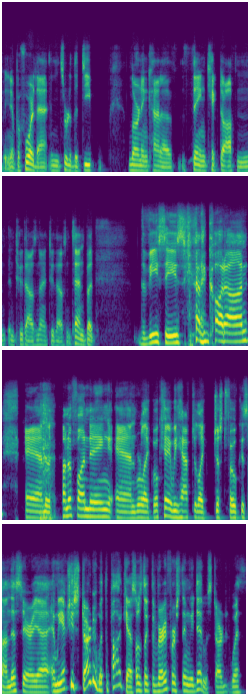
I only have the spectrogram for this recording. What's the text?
you know, before that, and sort of the deep learning kind of thing kicked off in, in 2009, 2010. But the VCs kind of caught on and a ton of funding. And we're like, okay, we have to like just focus on this area. And we actually started with the podcast. I was like the very first thing we did was started with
